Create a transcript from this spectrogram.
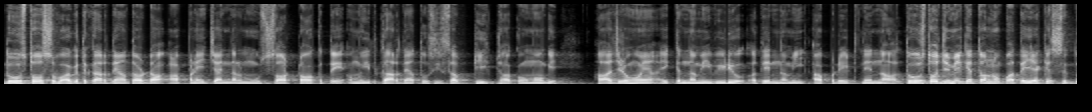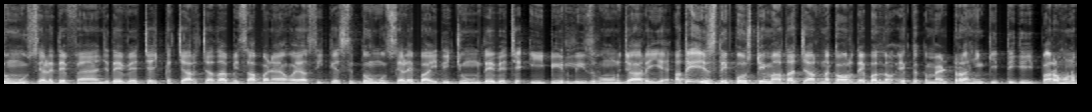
ਦੋਸਤੋ, ਸਵਾਗਤ ਕਰਦੇ ਹਾਂ ਤੁਹਾਡਾ ਆਪਣੇ ਚੈਨਲ ਮੂਸਾ ਟਾਕ ਤੇ। ਉਮੀਦ ਕਰਦੇ ਹਾਂ ਤੁਸੀਂ ਸਭ ਠੀਕ ਠਾਕ ਹੋਵੋਗੇ। ਹਾਜ਼ਰ ਹੋਇਆ ਇੱਕ ਨਵੀਂ ਵੀਡੀਓ ਅਤੇ ਨਵੀਂ ਅਪਡੇਟ ਦੇ ਨਾਲ। ਦੋਸਤੋ, ਜਿਵੇਂ ਕਿ ਤੁਹਾਨੂੰ ਪਤਾ ਹੀ ਹੈ ਕਿ ਸਿੱਧੂ ਮੂਸੇਵਾਲੇ ਦੇ ਫੈਨਜ ਦੇ ਵਿੱਚ ਇੱਕ ਚਰਚਾ ਦਾ ਵਿਸ਼ਾ ਬਣਿਆ ਹੋਇਆ ਸੀ ਕਿ ਸਿੱਧੂ ਮੂਸੇਵਾਲੇ 22 ਦੀ ਜੂਨ ਦੇ ਵਿੱਚ ਈਪੀ ਰਿਲੀਜ਼ ਹੋਣ ਜਾ ਰਹੀ ਹੈ ਅਤੇ ਇਸ ਦੀ ਪੁਸ਼ਟੀ ਮਾਤਾ ਚਰਨ ਕੌਰ ਦੇ ਵੱਲੋਂ ਇੱਕ ਕਮੈਂਟ ਰਾਹੀਂ ਕੀਤੀ ਗਈ। ਪਰ ਹੁਣ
